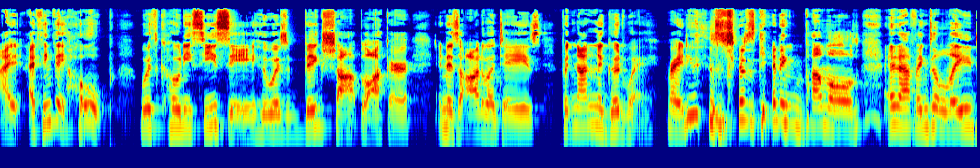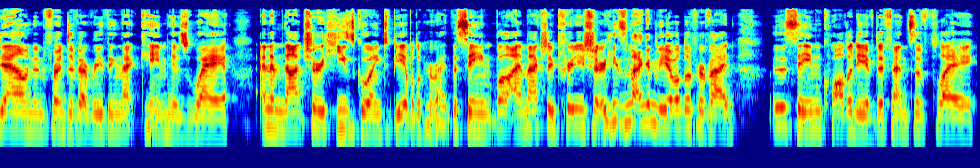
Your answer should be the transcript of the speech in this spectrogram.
I, I think they hope with Cody Cece, who was a big shot blocker in his Ottawa days, but not in a good way, right? He was just getting pummeled and having to lay down in front of everything that came his way. And I'm not sure he's going to be able to provide the same, well, I'm actually pretty sure he's not going to be able to provide the same quality of defensive play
